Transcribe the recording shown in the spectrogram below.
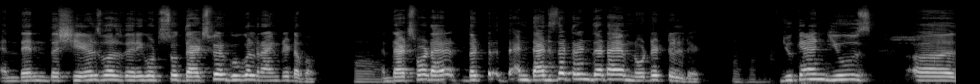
and then the shares was very good. So that's where Google ranked it above, Hmm. and that's what I that and that's the trend that I have noted till date. Mhm. You can use uh,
